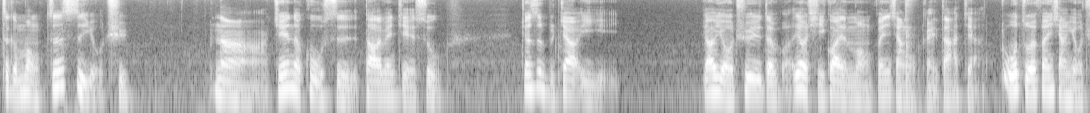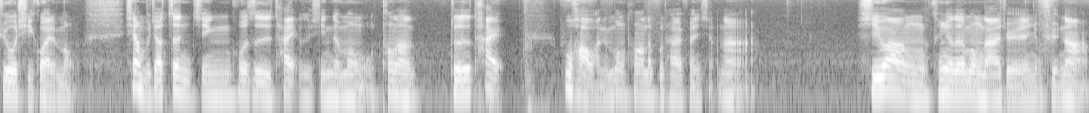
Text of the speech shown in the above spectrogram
这个梦真是有趣。那今天的故事到那边结束，就是比较以要有趣的又奇怪的梦分享给大家。我只会分享有趣或奇怪的梦，像比较震惊或是太恶心的梦，我通常就是太不好玩的梦，通常都不太分享。那希望听了这个梦，大家觉得很有趣。那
